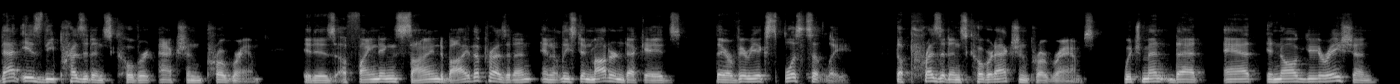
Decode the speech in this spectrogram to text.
that is the president's covert action program. It is a finding signed by the president, and at least in modern decades, they are very explicitly the president's covert action programs, which meant that at inauguration,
